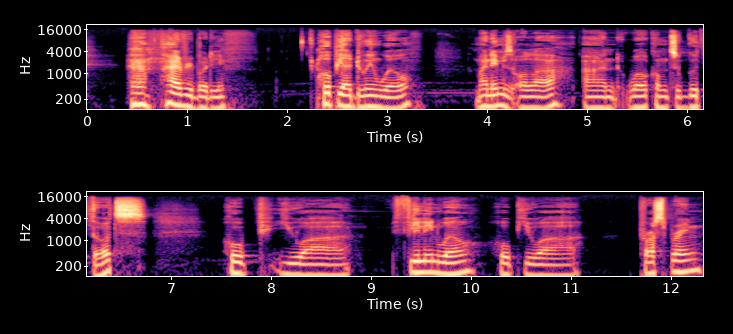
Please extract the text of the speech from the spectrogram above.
hi, everybody. Hope you are doing well. My name is Ola, and welcome to Good Thoughts. Hope you are feeling well. Hope you are prospering.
